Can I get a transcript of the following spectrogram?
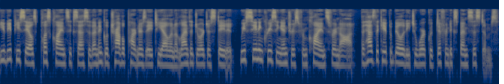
EVP Sales Plus Client Success at Uniglobe Travel Partners ATL in Atlanta, Georgia, stated, We've seen increasing interest from clients for an OT that has the capability to work with different expense systems.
